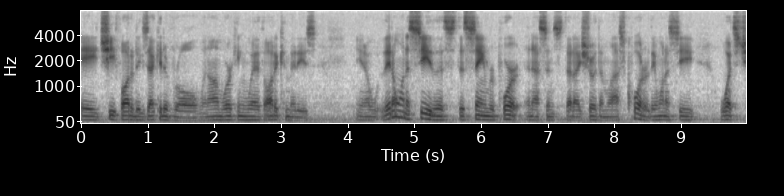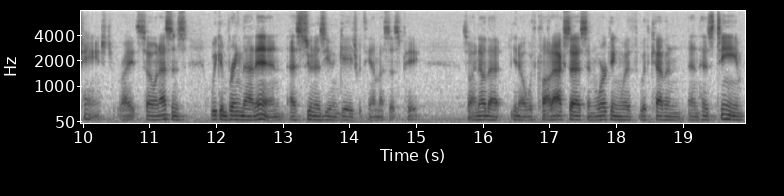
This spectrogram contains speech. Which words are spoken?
a chief audit executive role, when I'm working with audit committees, you know, they don't want to see this this same report in essence that I showed them last quarter. They want to see what's changed, right? So in essence, we can bring that in as soon as you engage with the MSSP. So I know that you know with cloud access and working with with Kevin and his team,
